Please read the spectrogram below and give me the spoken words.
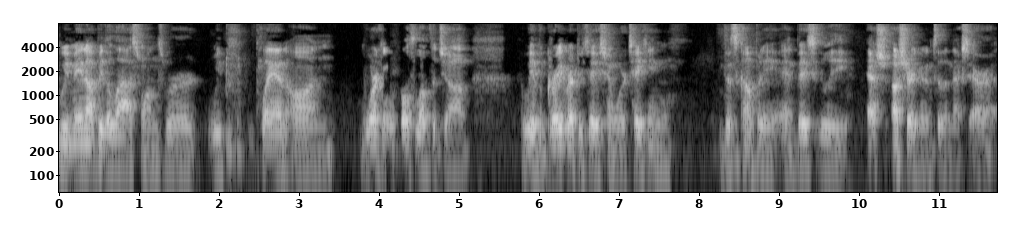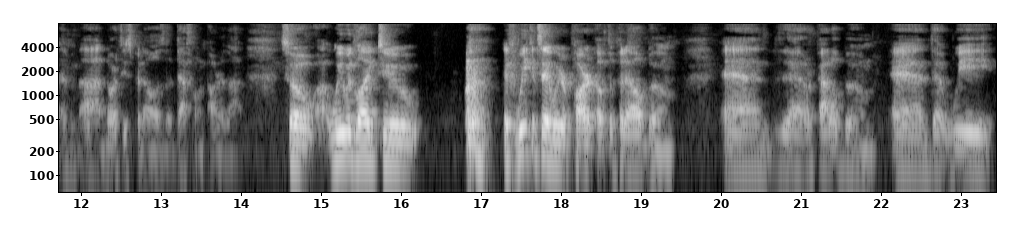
We may not be the last ones. Where we plan on working. We both love the job. We have a great reputation. We're taking this company and basically ushering it into the next era. And uh, Northeast Padel is a definitely part of that. So uh, we would like to, if we could say we were part of the Padel boom, and that or paddle boom, and that we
